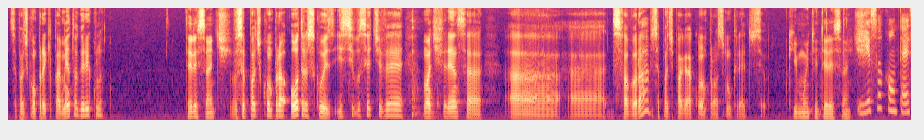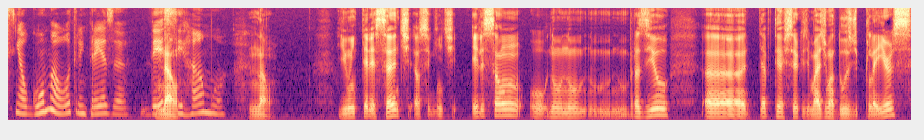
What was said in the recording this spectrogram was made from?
você pode comprar equipamento agrícola, Interessante. você pode comprar outras coisas. E se você tiver uma diferença ah, ah, desfavorável, você pode pagar com o próximo crédito seu. Que muito interessante. E isso acontece em alguma outra empresa desse Não. ramo? Não. E o interessante é o seguinte: eles são o- no, no- no Brasil ah, deve ter cerca de mais de uma dúzia de players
